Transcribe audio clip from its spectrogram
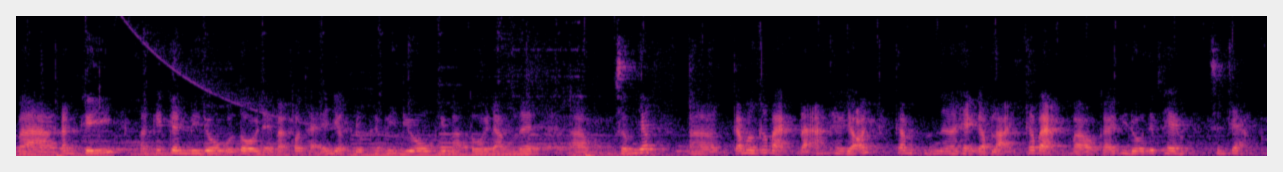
và đăng ký cái kênh video của tôi để bạn có thể nhận được cái video khi mà tôi đăng lên à, sớm nhất à, cảm ơn các bạn đã theo dõi. Cảm, à, hẹn gặp lại các bạn vào cái video tiếp theo. Xin chào.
